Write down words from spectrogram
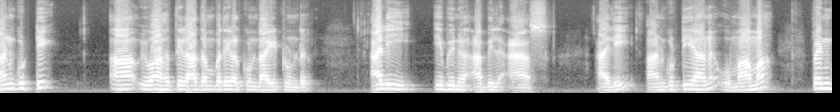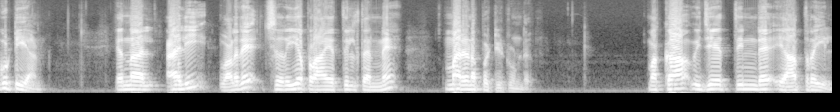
ആൺകുട്ടി ആ വിവാഹത്തിൽ ആ ദമ്പതികൾക്കുണ്ടായിട്ടുണ്ട്. Ali Ibn Abil As. Ali ആൺകുട്ടിയാണ് ഉമാമ പെൺകുട്ടിയാണ്. എന്നാൽ അലി വളരെ ചെറിയ പ്രായത്തിൽ തന്നെ മരണപ്പെട്ടിട്ടുണ്ട്. മക്ക വിജയത്തിന്റെ യാത്രയിൽ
